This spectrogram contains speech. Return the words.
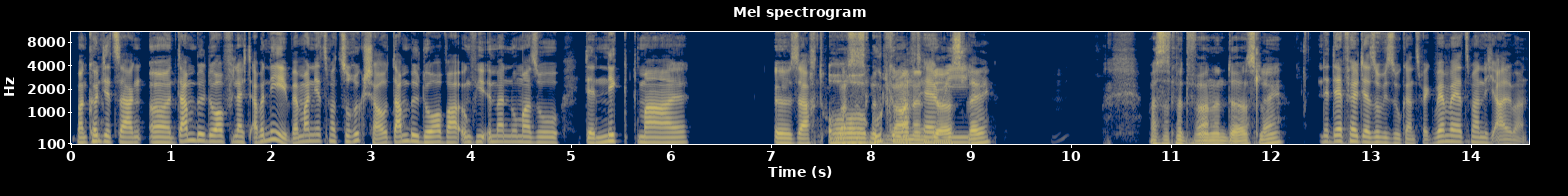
Man könnte jetzt sagen, äh, Dumbledore vielleicht, aber nee, wenn man jetzt mal zurückschaut, Dumbledore war irgendwie immer nur mal so, der nickt mal, äh, sagt, oh, gut gemacht, Vernon Harry. Dursley? Was ist mit Vernon Dursley? Der, der fällt ja sowieso ganz weg. Wären wir jetzt mal nicht albern.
